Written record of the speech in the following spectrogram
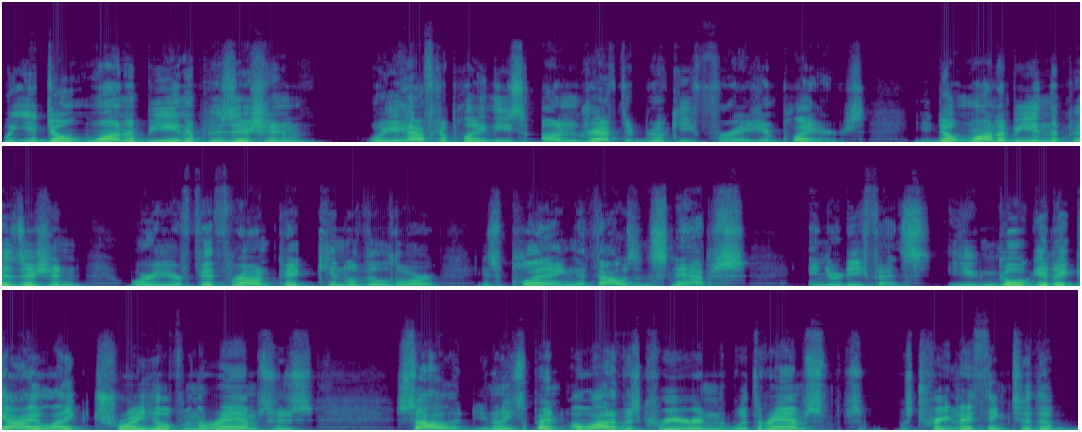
But you don't want to be in a position where you have to play these undrafted rookie free agent players. You don't want to be in the position where your fifth round pick, Kindle Vildor, is playing a thousand snaps in your defense. You can go get a guy like Troy Hill from the Rams who's solid. You know, he spent a lot of his career in, with the Rams, was traded, I think, to the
